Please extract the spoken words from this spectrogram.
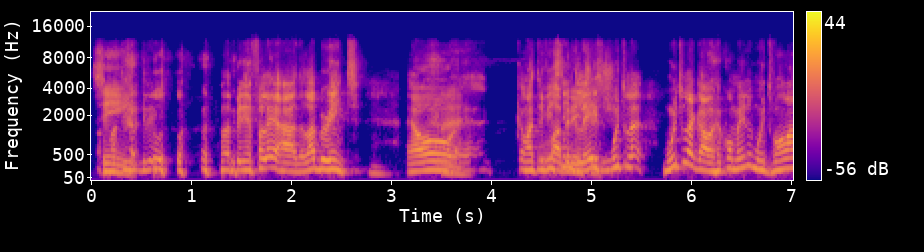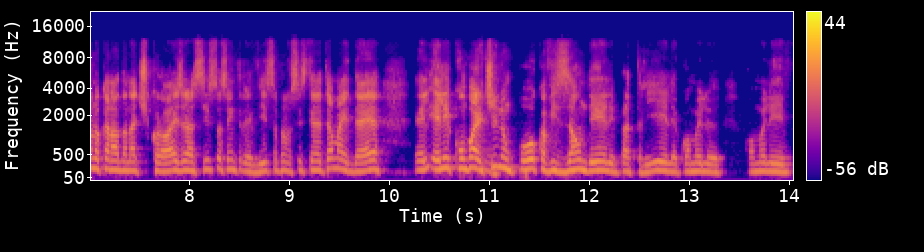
Sim. Eu falei errado, Labyrinth. É, o, É. é uma entrevista em inglês, muito, muito legal, eu recomendo muito. Vão lá no canal da Nath Kreuzer, assista essa entrevista para vocês terem até uma ideia. Ele, ele compartilha um pouco a visão dele para trilha, como ele, como ele,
